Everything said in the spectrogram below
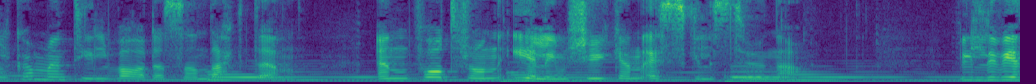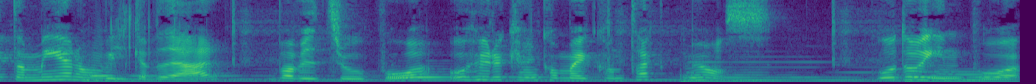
Välkommen till vardagsandakten, en podd från Elimkyrkan Eskilstuna. Vill du veta mer om vilka vi är, vad vi tror på och hur du kan komma i kontakt med oss? Gå då in på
